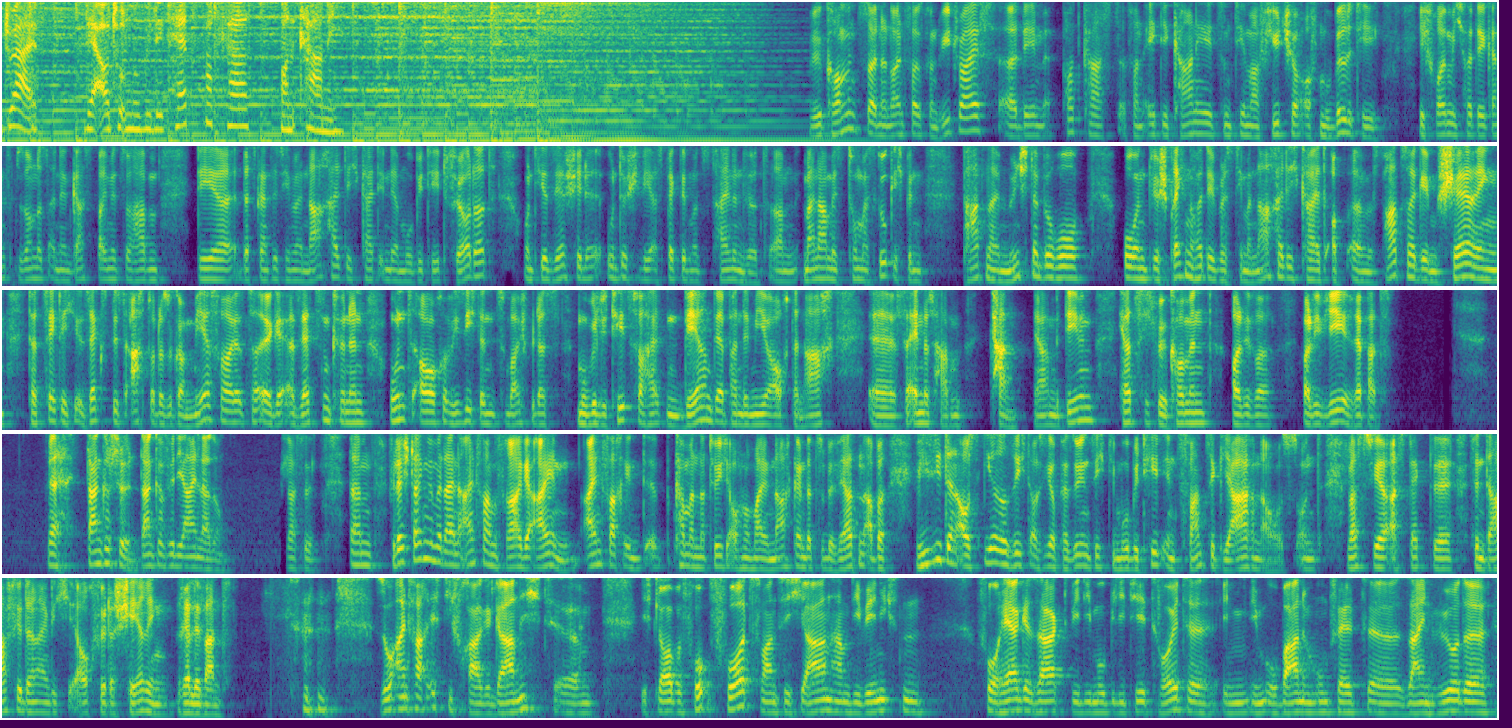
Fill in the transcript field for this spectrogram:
WeDrive, der Auto- und Mobilitätspodcast von Carney. Willkommen zu einer neuen Folge von WeDrive, äh, dem Podcast von AT Carney zum Thema Future of Mobility. Ich freue mich heute ganz besonders, einen Gast bei mir zu haben, der das ganze Thema Nachhaltigkeit in der Mobilität fördert und hier sehr viele unterschiedliche Aspekte mit uns teilen wird. Ähm, mein Name ist Thomas Luke, ich bin Partner im Münchner Büro und wir sprechen heute über das Thema Nachhaltigkeit, ob ähm, Fahrzeuge im Sharing tatsächlich sechs bis acht oder sogar mehr Fahrzeuge ersetzen können und auch, wie sich denn zum Beispiel das Mobilitätsverhalten während der Pandemie auch danach äh, verändert haben kann. Ja, mit dem herzlich willkommen, Oliver, Olivier Reppert. Ja, danke schön. Danke für die Einladung. Klasse. Ähm, vielleicht steigen wir mit einer einfachen Frage ein. Einfach in, äh, kann man natürlich auch nochmal im Nachgang dazu bewerten, aber wie sieht denn aus Ihrer Sicht, aus Ihrer persönlichen Sicht die Mobilität in 20 Jahren aus? Und was für Aspekte sind dafür dann eigentlich auch für das Sharing relevant? So einfach ist die Frage gar nicht. Ähm, ich glaube, vor 20 Jahren haben die wenigsten vorhergesagt, wie die Mobilität heute im, im urbanen Umfeld äh, sein würde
